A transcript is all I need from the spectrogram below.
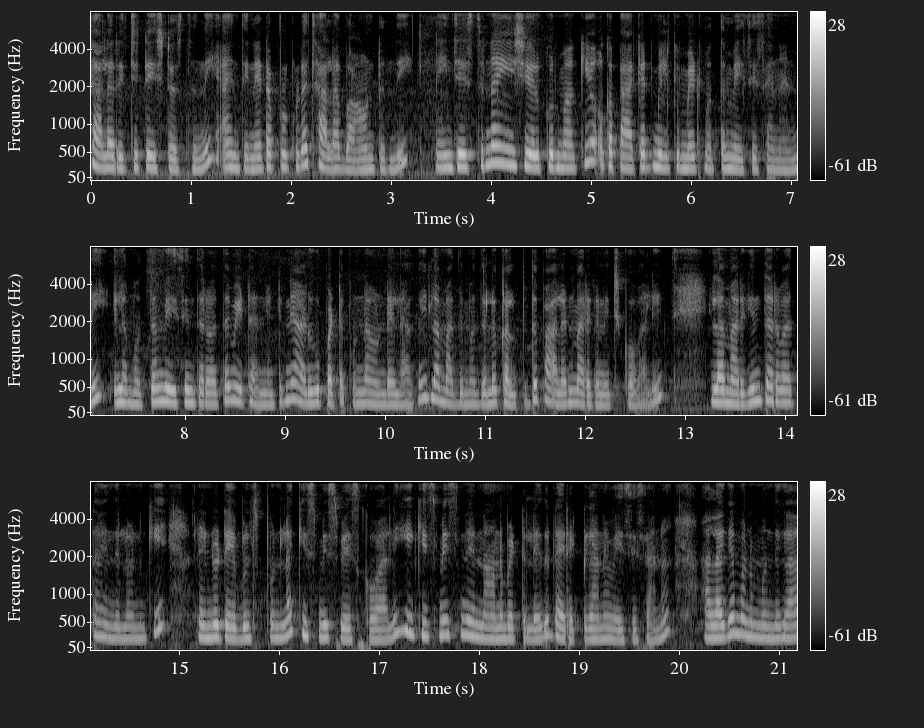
చాలా రిచ్ టేస్ట్ వస్తుంది. అండ్ తినేటప్పుడు కూడా చాలా బాగుంటుంది. నేను చేస్తున్న ఈ షీర్ కుర్మాకి ఒక ప్యాకెట్ మిల్క్ మేడ్ మొత్తం వేసేసానండి. ఇలా మొత్తం వేసిన తర్వాత వీటన్నింటిని అడుగు పట్టకుండా ఉండేలాగా ఇలా మధ్య మధ్యలో కలుపుతూ పాలను మరగనిచ్చుకోవాలి. ఇలా మరిగిన తర్వాత ఇందులోనికి రెండు టేబుల్ స్పూన్ల కిస్మిస్ వేసుకోవాలి. ఈ కిస్మిస్ నేను నానబెట్టలేదు డైరెక్ట్గానే వేసేసాను. అలాగే మనం ముందుగా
